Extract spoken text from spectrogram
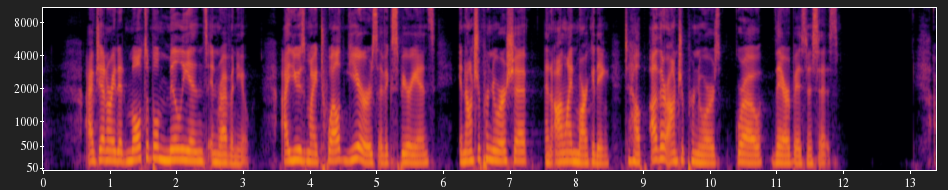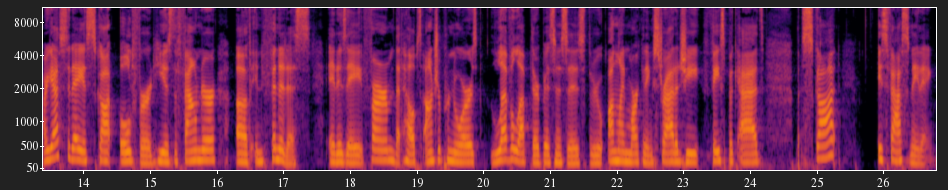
I've generated multiple millions in revenue. I use my 12 years of experience in entrepreneurship and online marketing to help other entrepreneurs grow their businesses. Our guest today is Scott Oldford. He is the founder of Infinitus. It is a firm that helps entrepreneurs level up their businesses through online marketing strategy, Facebook ads. But Scott is fascinating.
